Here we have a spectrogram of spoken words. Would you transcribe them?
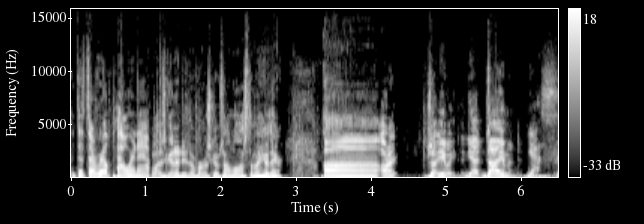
That's a real power nap. well, I was going to do the horoscopes. I lost them. Here they are. Uh, all right. So, anyway, yeah, Diamond. Yes.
